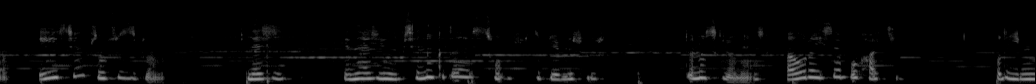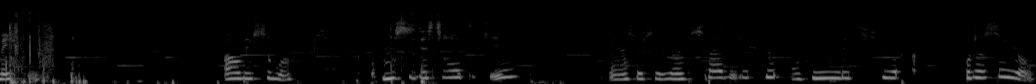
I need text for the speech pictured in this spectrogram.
Bak sonsuz zıplama enerji enerjiniz bitene kadar sonsuz zıplayabiliyorsunuz. Dona sıkıyorum yani. Aura ise bu haki. Bu da 25 bin. Aura ise bu. Ama sizde sadece e, nasıl söyleyeyim sadece şu ucundaki burası yok.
